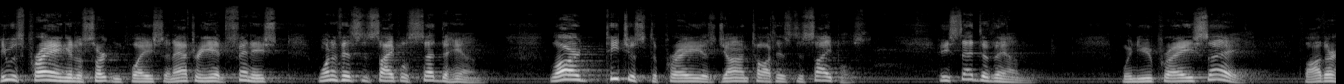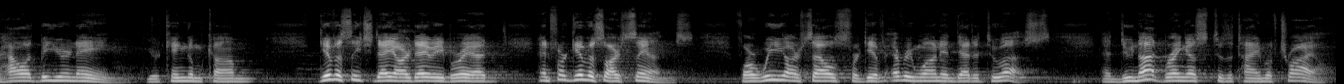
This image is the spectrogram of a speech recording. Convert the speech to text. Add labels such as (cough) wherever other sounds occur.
He was praying in a certain place, and after he had finished, one of his disciples said to him, Lord, teach us to pray as John taught his disciples. He said to them, When you pray, say, Father, hallowed be your name, your kingdom come. Give us each day our daily bread, and forgive us our sins, for we ourselves forgive everyone indebted to us, and do not bring us to the time of trial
